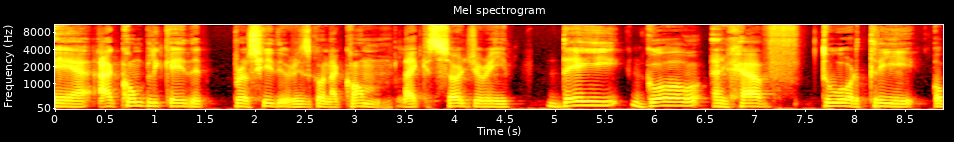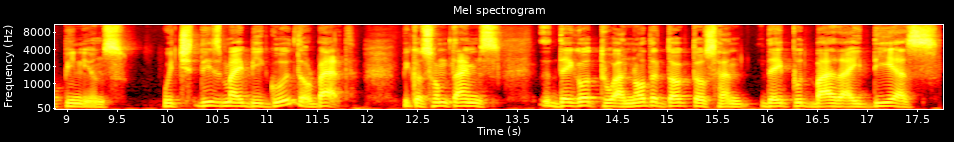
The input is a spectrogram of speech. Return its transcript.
a, a complicated procedure is going to come like surgery they go and have two or three opinions, which this might be good or bad, because sometimes they go to another doctors and they put bad ideas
